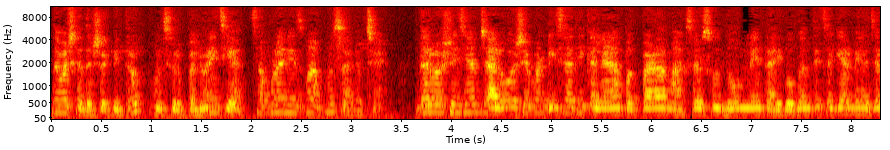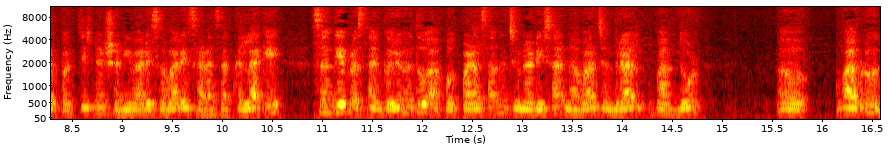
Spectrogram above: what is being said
નમસ્કાર દર્શક મિત્રો, હું રૂપલ સંપૂર્ણ ન્યૂઝમાં આપનું સ્વાગત છે. દર વર્ષની જેમ ચાલુ વર્ષે પણ ડીસાથી કલ્યાણા પગપાળા માગસર સુદ નોમને તારીખ ઓગણત્રીસ અગિયાર બે હજાર પચીસને શનિવારે સવારે સાડા સાત કલાકે સંઘે પ્રસ્થાન કર્યું હતું. આ પગપાળા સંઘ જૂના ડીસા, નવા જંગરાલ વાગદોડ વાગડોદ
